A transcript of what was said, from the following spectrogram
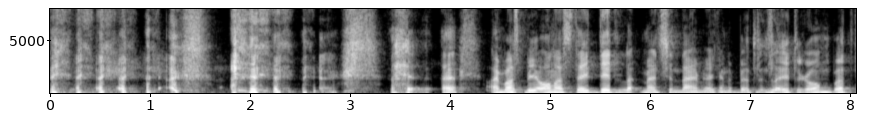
uh, I must be honest, they did mention Nijmegen a bit later on, but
